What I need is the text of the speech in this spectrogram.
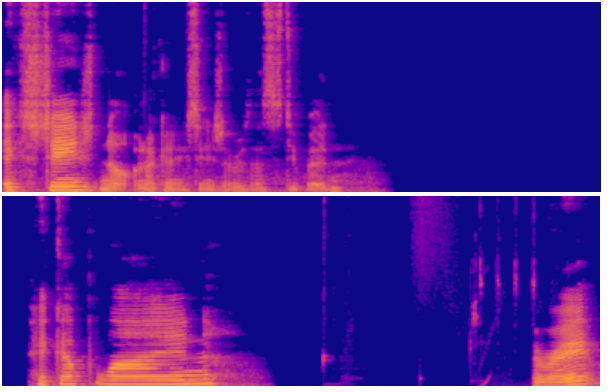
Exchange? No, I'm not going to exchange numbers. That's stupid. Pickup line. All right.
